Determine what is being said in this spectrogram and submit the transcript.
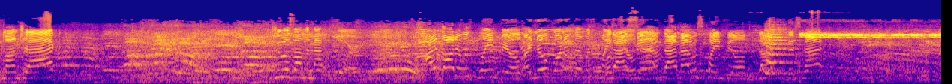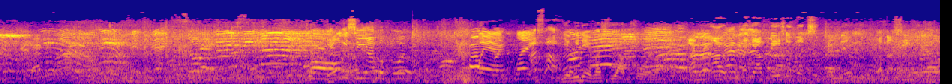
Come on, Jack. Who was on the map before? I thought it was Plainfield. I know one of them was Well, that, Plainfield. Sam, that map was Plainfield. That was this map. Didn't we see y'all before? Where? Like, Yeah, we did rush y'all before. Though. I remember, I, like, y'all faces look familiar. I thought I seen y'all.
